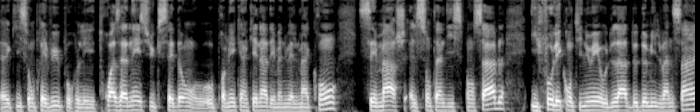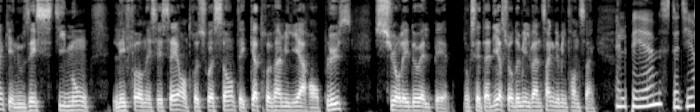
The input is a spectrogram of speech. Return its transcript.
euh, qui sont prévues pour les trois années succédant au, au premier quinquennat d'Emmanuel Macron. Ces marches, elles sont indispensables. Il faut les continuer au-delà de 2025 et nous estimons l'effort nécessaire entre 60 et 80 milliards en plus sur les deux LPM. Donc, c'est-à-dire sur 2025-2035. LPM, c'est-à-dire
